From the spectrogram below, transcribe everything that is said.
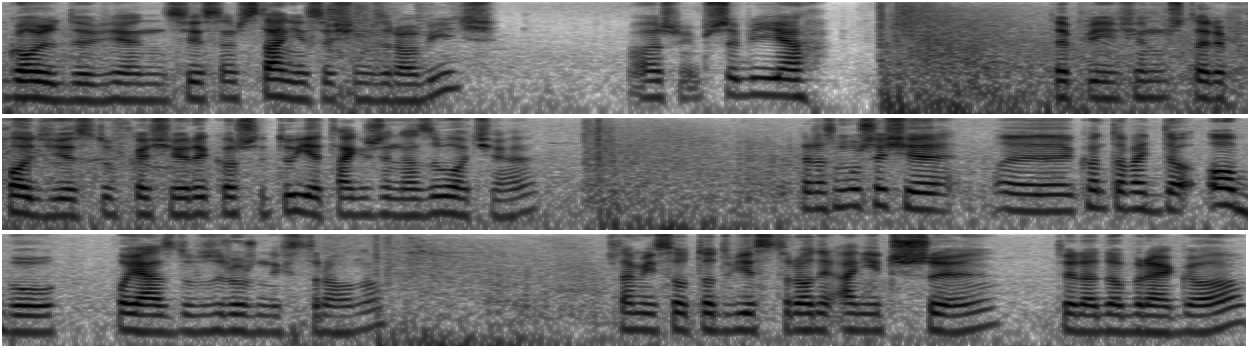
goldy, więc jestem w stanie coś im zrobić. O, już mnie przebija. T54 wchodzi, stówka się rykoszytuje także na złocie. Teraz muszę się y, kontować do obu pojazdów z różnych stron. Przynajmniej są to dwie strony, a nie trzy. Tyle dobrego.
